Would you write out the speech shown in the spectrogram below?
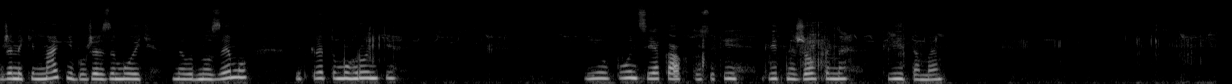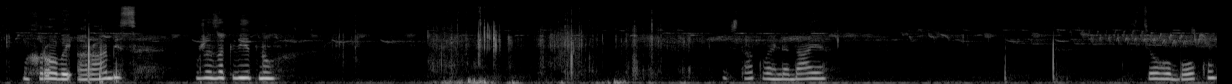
вже не кімнатні, бо вже зимують не одну зиму в відкритому ґрунті. І опунція кактус, який квітне жовтими квітами. Махровий арабіс вже заквітнув. Ось так виглядає з цього боку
